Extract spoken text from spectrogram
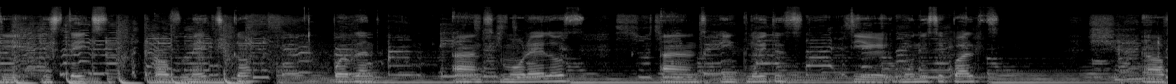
the states of Mexico, Puebla and Morelos and included the municipalities of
